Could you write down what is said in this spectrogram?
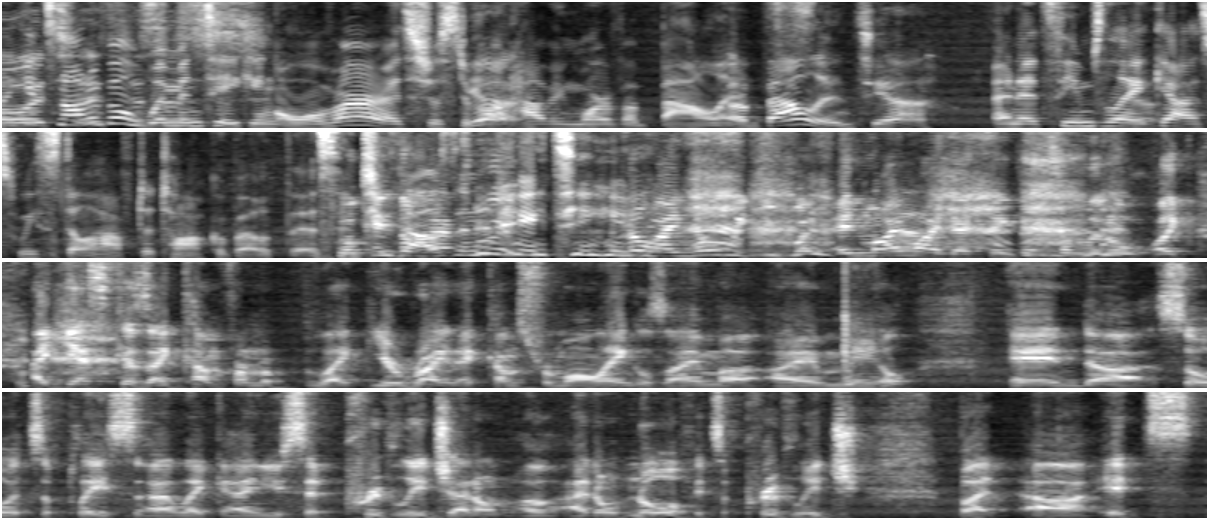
So like it's, not about this women is taking over. It's just about Yeah. having more of a balance. a balance, yeah. And it seems like Yeah. yes, we still have to talk about this in Okay, no, that's good. 2018. No, I know we do, but in my Yeah. mind, I think it's a little like I guess because I come from a, like you're right. It comes from all angles. I'm uh, I am male, and uh, so it's a place uh, like uh, you said privilege. I don't uh, I don't know if it's a privilege, but uh, it's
